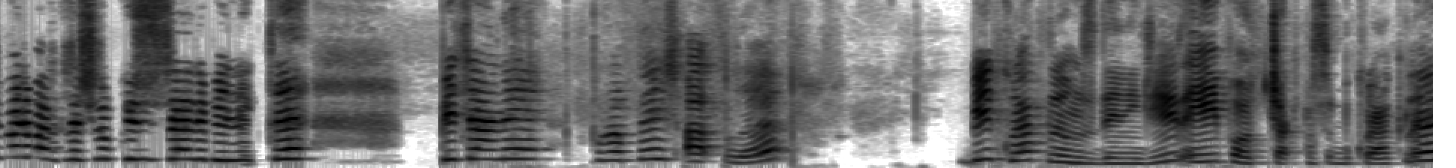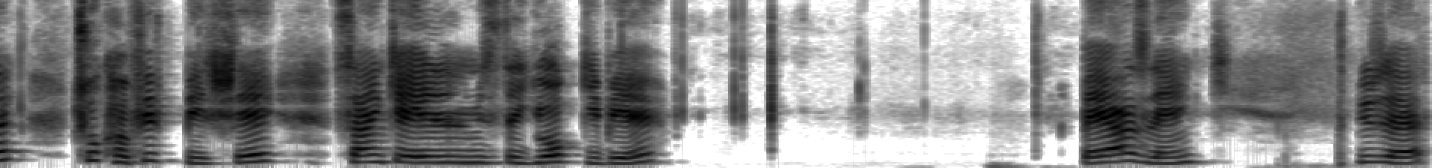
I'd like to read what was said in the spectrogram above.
Merhaba arkadaşlar. Bugün sizlerle birlikte bir tane Pro 5 adlı bir kulaklığımızı deneyeceğiz. AirPods çakması bu kulaklık. Çok hafif bir şey. Sanki elimizde yok gibi. Beyaz renk. Güzel.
